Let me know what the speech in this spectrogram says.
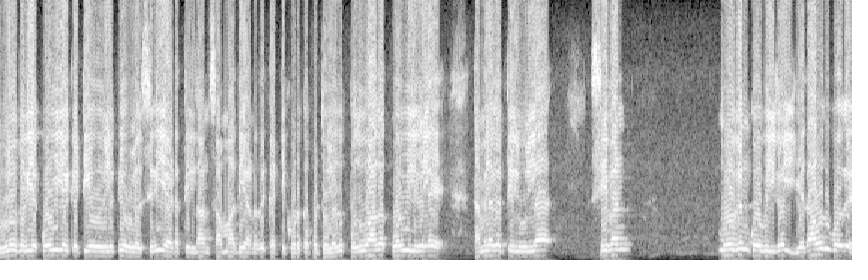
இவ்வளவு பெரிய கோவிலை கட்டியவர்களுக்கு இவ்வளவு சிறிய இடத்தில் தான் சமாதியானது கட்டி கொடுக்கப்பட்டுள்ளது. பொதுவாக கோவில்களே தமிழகத்தில் உள்ள சிவன் முருகன் கோவில்கள் ஏதாவது ஒரு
